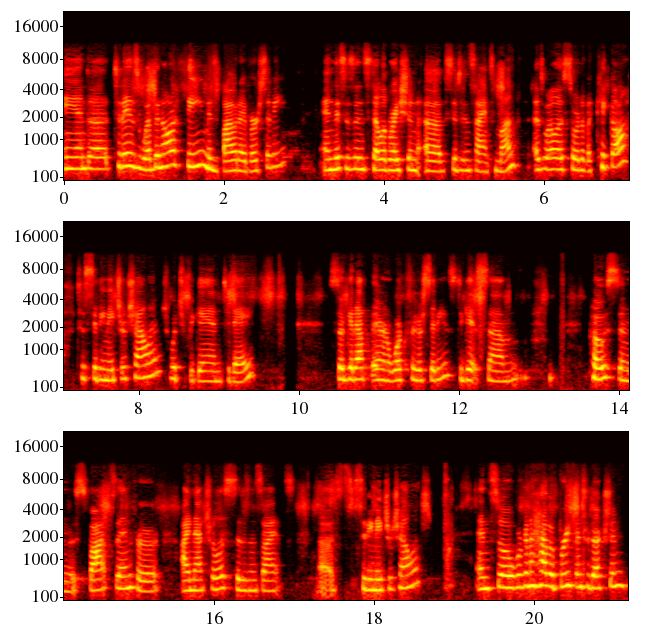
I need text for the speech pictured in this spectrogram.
and uh, today's webinar theme is biodiversity. And this is in celebration of Citizen Science Month, as well as sort of a kickoff to City Nature Challenge, which began today. So get out there and work for your cities to get some posts and the spots in for iNaturalist Citizen Science uh, City Nature Challenge. And so we're gonna have a brief introduction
